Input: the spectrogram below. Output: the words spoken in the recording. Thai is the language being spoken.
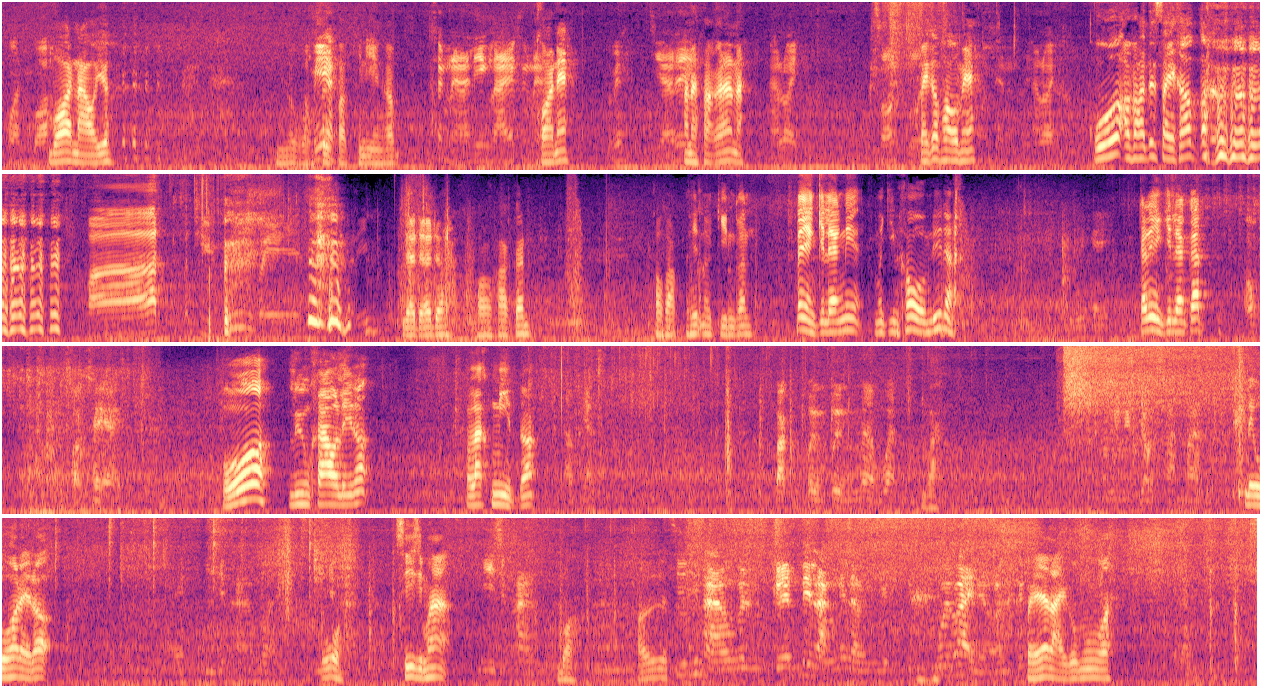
หวานบ่บ่หนาวอยู่นี่เราก็ปลูกผักกินเองครับข้างหน้าเรียงรายข้างหน้าคอเด้เห็นไหมเจียได้อันไหนผักอันนั้นน่ะอร่อยซอสสวยไปกะเพราไหมอร่อยโอ้เอาผักที่ใส่ครับปาดมันถือไปเดี๋ยวเดี๋ยวเดี๋ยวขอผักกัน ขอผักประเทศเรากินก่อนได้อย่างกินแรงนี่มากินข้าวผมดิน่ะกัดได้อย่างกินแรงกัดเอาปักแช่โอ้ลืมข่าวเลยเนาะรักมีดเนาะทำยังปักปึ่งปึ่งๆมาบ้วนว้ามันเป็นกระจกสามบาทเร็วเท่าไหร่แล้วยี่สิบห้าบ้วนโอ้สี่สิบห้ายี่สิบห้าบ่เออยี่สิบห้ามันเกินได้หลังนี่แหละไม่ไหวเนี่ยวะไปได้หลายกว่ามูว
